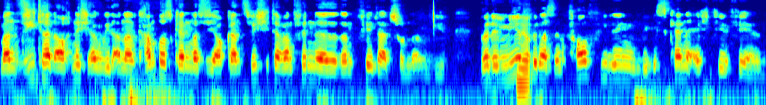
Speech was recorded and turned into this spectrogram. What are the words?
man sieht halt auch nicht irgendwie einen anderen Campus kennen, was ich auch ganz wichtig daran finde, also dann fehlt halt schon irgendwie. Würde mir ja. für das MV-Feeling, wie ich es kenne, echt viel fehlen.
